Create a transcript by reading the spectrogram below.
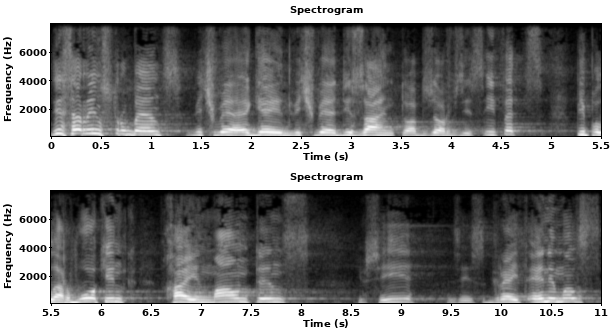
These are instruments which were, again, which were designed to observe these effects. People are walking high in mountains. You see these great animals,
